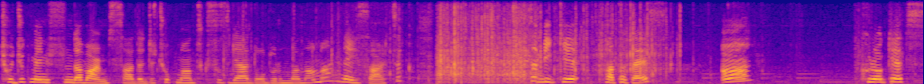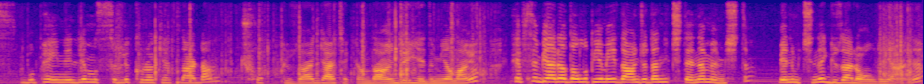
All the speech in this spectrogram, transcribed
çocuk menüsünde varmış sadece. Çok mantıksız geldi o durum bana ama neyse artık. Tabii ki patates. Ama kroket, bu peynirli mısırlı kroketlerden çok güzel. Gerçekten daha önce yedim yalan yok. Hepsini bir arada alıp yemeyi daha önceden hiç denememiştim. Benim için de güzel oldu yani.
